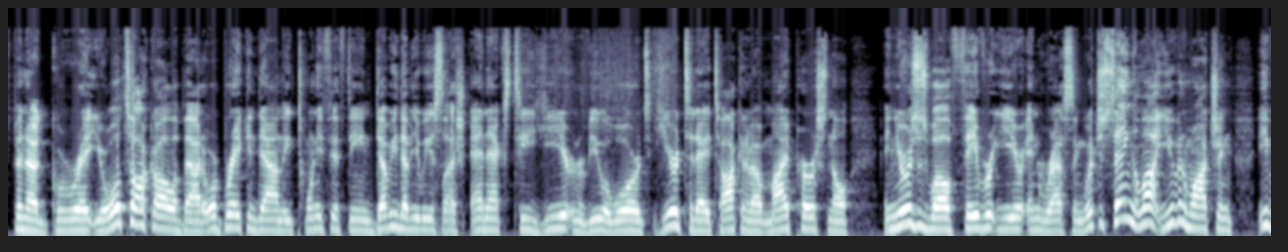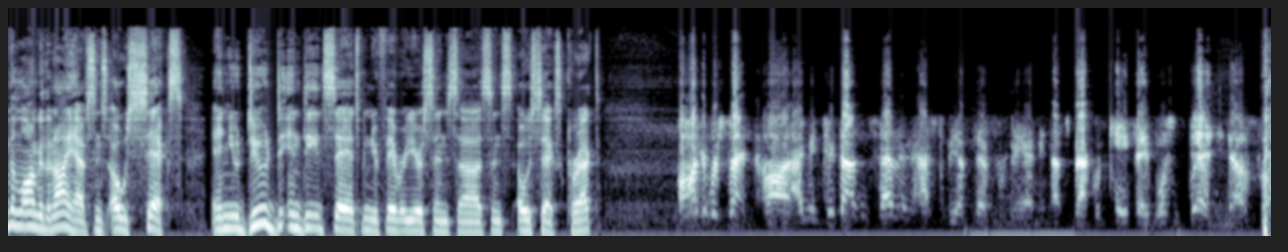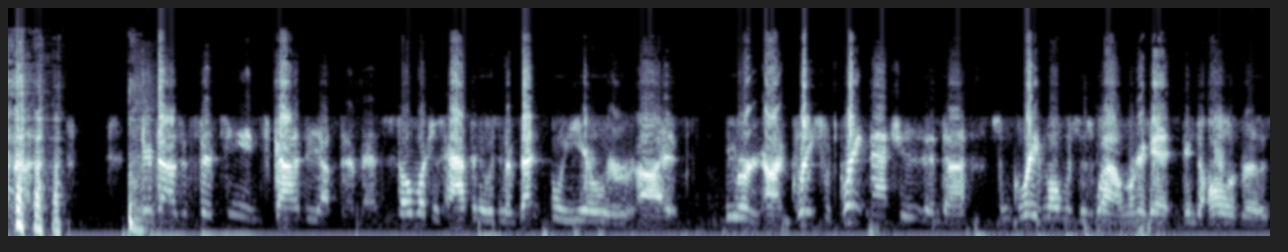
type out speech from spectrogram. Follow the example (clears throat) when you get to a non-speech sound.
It's been a great year. We'll talk all about it. We're breaking down the 2015 WWE slash NXT Year in Review Awards here today, talking about my personal and yours as well favorite year in wrestling, which is saying a lot. You've been watching even longer than I have since 06, and you do d- indeed say it's been your favorite year since uh, since 06, correct? 100%. Uh, I mean, 2007 has to be up there for me. I mean, that's back when kayfabe wasn't dead, you know. (laughs) But, uh, 2015's got to be up there, man. So much has happened. It was an eventful year. We were uh, we were uh, graced with great matches and uh, some great moments as well. We're gonna get into all of those.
